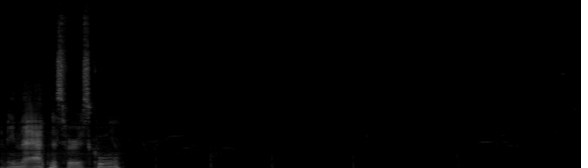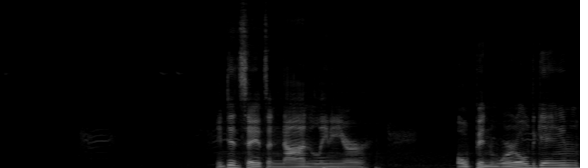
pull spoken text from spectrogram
I mean, the atmosphere is cool. It did say it's a non-linear open world game.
